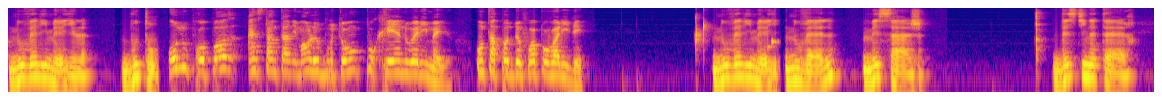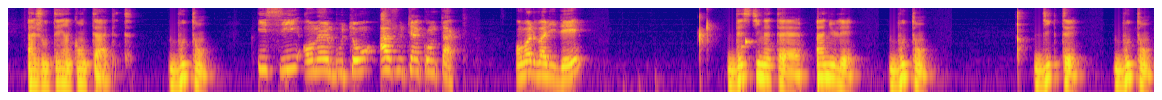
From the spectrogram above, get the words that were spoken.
Nouvel email. Bouton. On nous propose instantanément le bouton pour créer un nouvel email. On tapote deux fois pour valider. Nouvel email. Nouvelle. Message. Destinataire. Ajouter un contact. Bouton. Ici, on a un bouton Ajouter un contact. On va le valider. Destinataire. Annuler. Bouton. Dicter. Bouton.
